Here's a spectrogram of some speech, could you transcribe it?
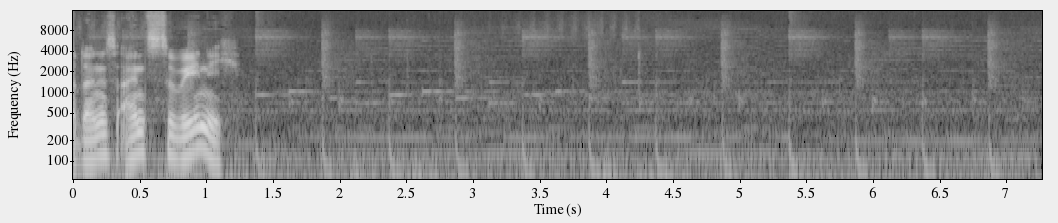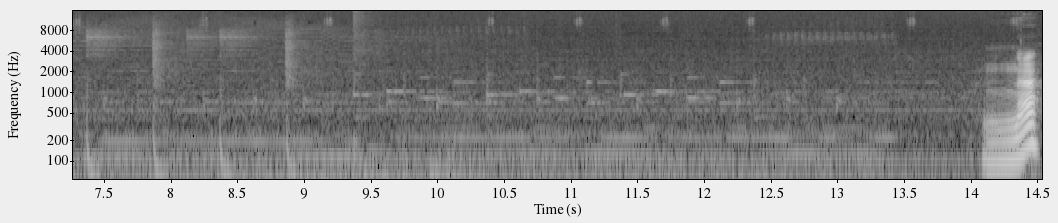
Aber dann ist eins zu wenig. Na?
